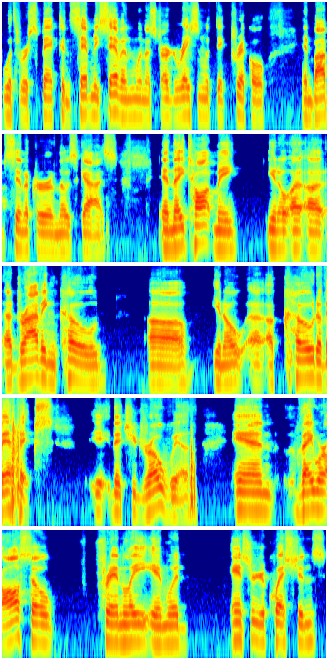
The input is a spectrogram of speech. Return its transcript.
with respect in 77 when I started racing with Dick Trickle and Bob Senneker and those guys. And they taught me, you know, a, a, a driving code, uh, you know, a, a code of ethics that you drove with. And they were also friendly and would answer your questions.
